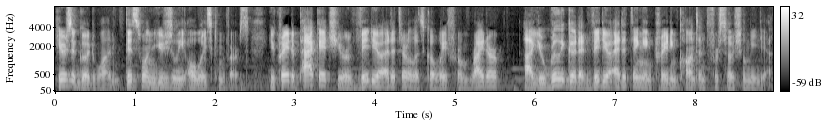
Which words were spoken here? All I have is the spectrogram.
Here's a good one. This one usually always converts. You create a package, you're a video editor. Let's go away from writer uh, you're really good at video editing and creating content for social media.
